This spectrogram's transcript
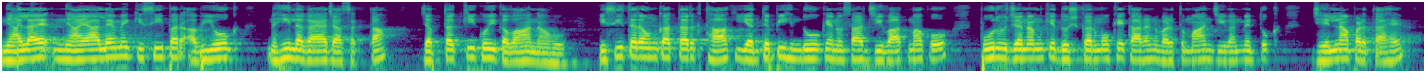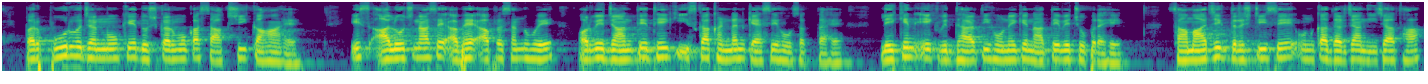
न्यायालय न्यायालय में किसी पर अभियोग नहीं लगाया जा सकता जब तक कि कोई गवाह न हो। इसी तरह उनका तर्क था कि यद्यपि हिंदुओं के अनुसार जीवात्मा को पूर्व जन्म के दुष्कर्मों के कारण वर्तमान जीवन में दुख झेलना पड़ता है, पर पूर्व जन्मों के दुष्कर्मों का साक्षी कहाँ है? इस आलोचना से अभय अप्रसन्न हुए और वे जानते थे कि इसका खंडन कैसे हो सकता है, लेकिन एक विद्यार्थी होने के नाते वे चुप रहे। सामाजिक दृष्टि से उनका दर्जा नीचा था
